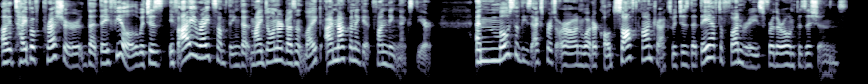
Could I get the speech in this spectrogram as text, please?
a type of pressure that they feel, which is if I write something that my donor doesn't like, I'm not going to get funding next year. And most of these experts are on what are called soft contracts, which is that they have to fundraise for their own positions.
